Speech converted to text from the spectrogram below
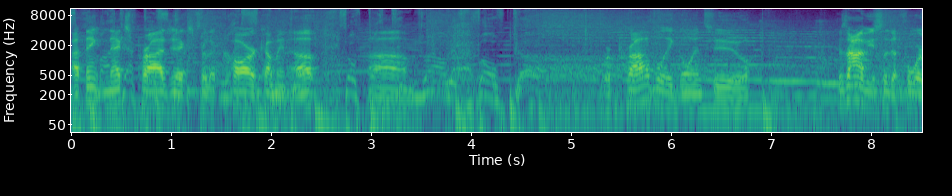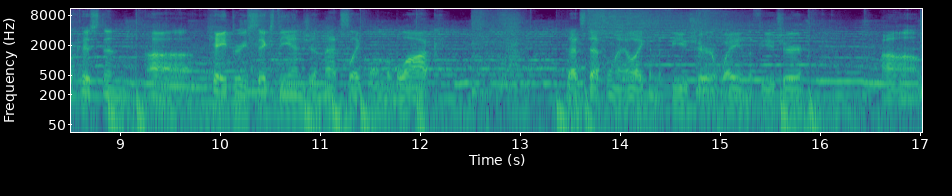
I think next projects for the car coming up, um, we're probably going to, because obviously the four piston uh, K360 engine, that's like on the block. That's definitely like in the future, way in the future. Um,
